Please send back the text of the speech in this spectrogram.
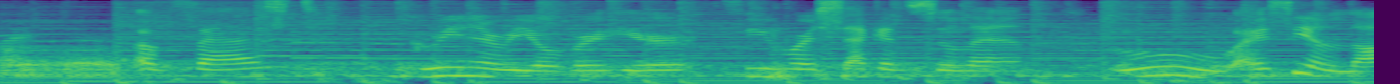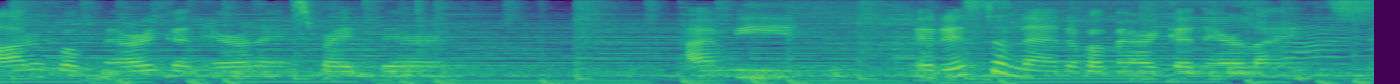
right there. A vast greenery over here. A few more seconds to land. Ooh, I see a lot of American Airlines right there. I mean, it is the land of American Airlines.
